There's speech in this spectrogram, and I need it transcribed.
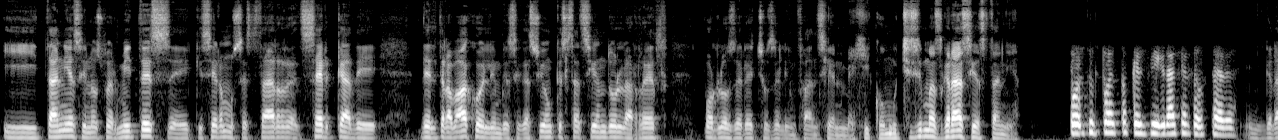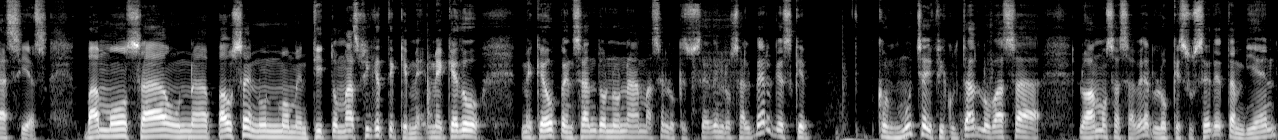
Y Tania, si nos permites, eh, quisiéramos estar cerca de, del trabajo de la investigación que está haciendo la Red por los Derechos de la Infancia en México. Muchísimas gracias, Tania. Por supuesto que sí, gracias a ustedes. Gracias. Vamos a una pausa en un momentito más. Fíjate que me, me quedo, me quedo pensando no nada más en lo que sucede en los albergues, que con mucha dificultad lo vas a, lo vamos a saber. Lo que sucede también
